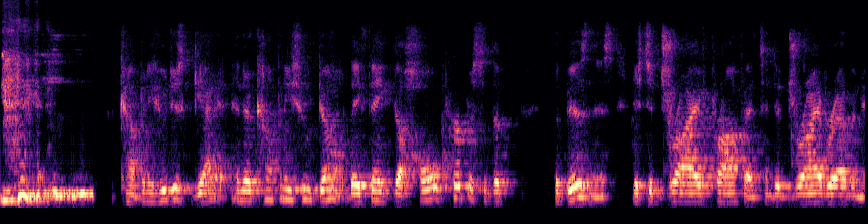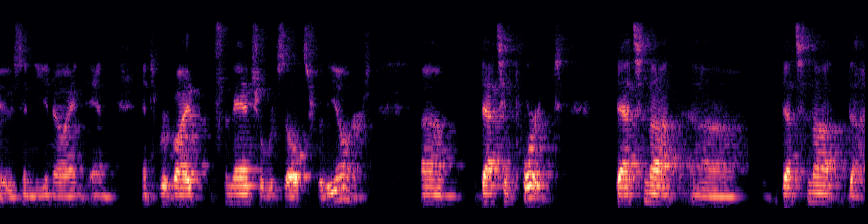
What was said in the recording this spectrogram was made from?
companies who just get it, and there are companies who don't. They think the whole purpose of the the business is to drive profits and to drive revenues and you know and and, and to provide financial results for the owners um, that's important that's not uh, that's not the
